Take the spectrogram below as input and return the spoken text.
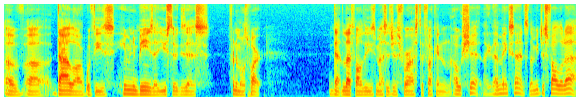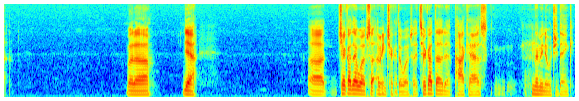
of uh, dialogue with these human beings that used to exist for the most part that left all these messages for us to fucking oh shit like that makes sense let me just follow that but uh yeah uh, check out that website. I mean, check out that website. Check out that uh, podcast. Let me know what you think.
